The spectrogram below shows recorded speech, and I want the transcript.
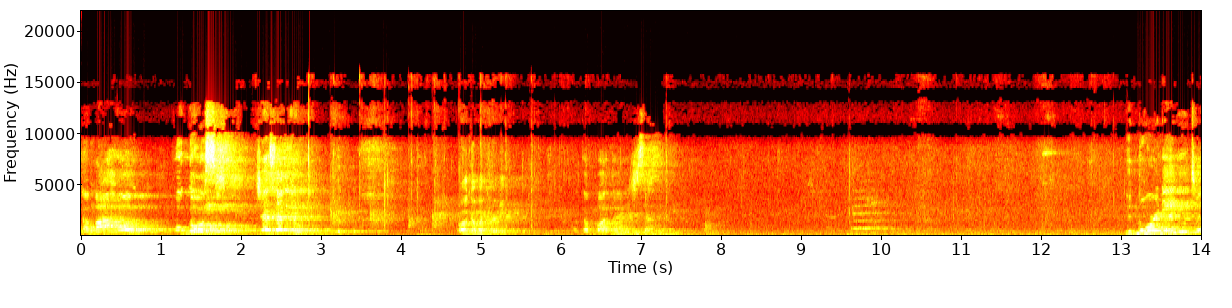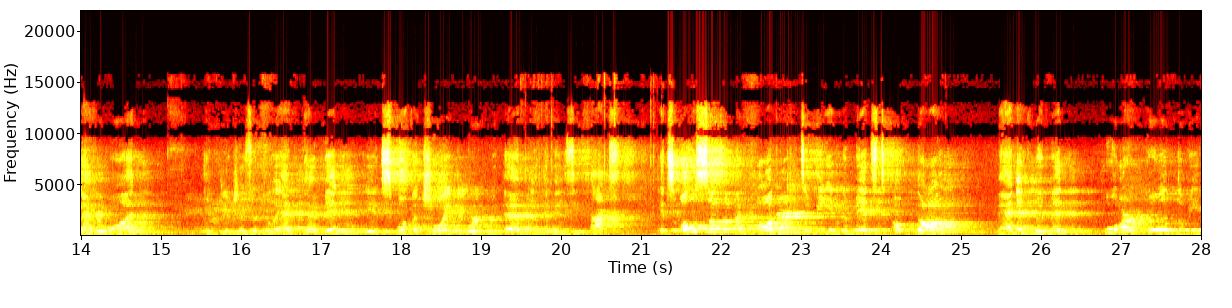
Cabajo Hugoso. Jezalu. Welcome, attorney. Welcome po, Attorney Jezalu. Good morning to everyone. Thank you, Jezalu and Kevin. It's both a joy to work with them in Amazing Facts. It's also an honor to be in the midst of young men and women who are called to be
